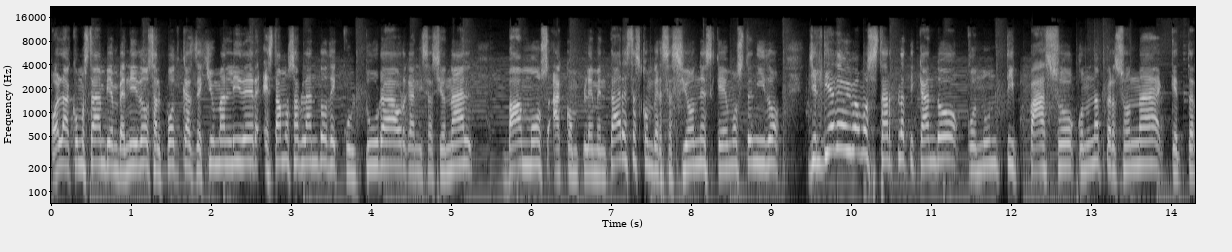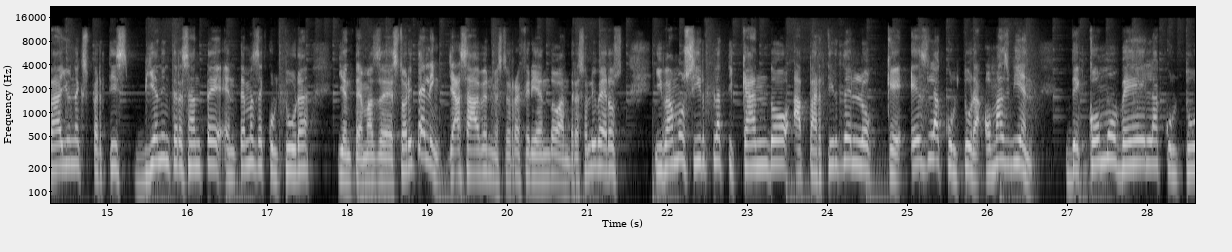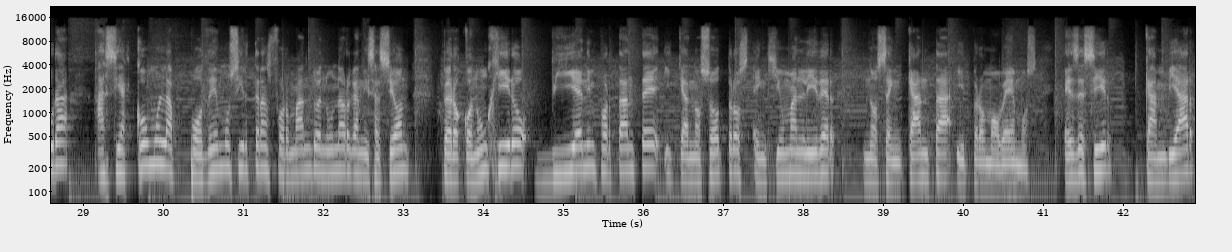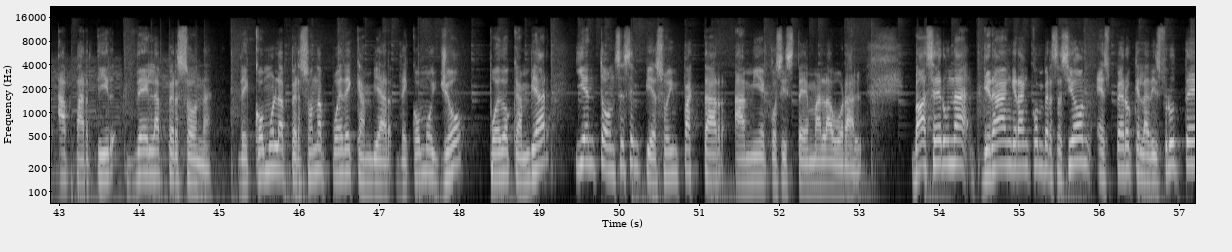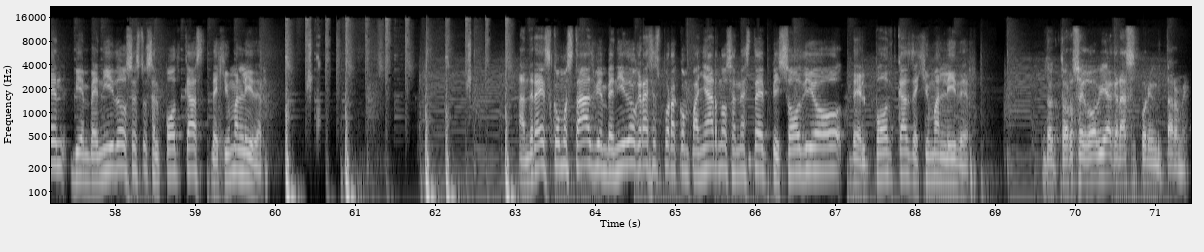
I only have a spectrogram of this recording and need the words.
Hola, ¿cómo están? Bienvenidos al podcast de Human Leader. Estamos hablando de cultura organizacional. Vamos a complementar estas conversaciones que hemos tenido y el día de hoy vamos a estar platicando con un tipazo, con una persona que trae una expertise bien interesante en temas de cultura y en temas de storytelling. Ya saben, me estoy refiriendo a Andrés Oliveros y vamos a ir platicando a partir de lo que es la cultura o más bien de cómo ve la cultura hacia cómo la podemos ir transformando en una organización, pero con un giro bien importante y que a nosotros en Human Leader nos encanta y promovemos. Es decir, cambiar a partir de la persona, de cómo la persona puede cambiar, de cómo yo puedo cambiar y entonces empiezo a impactar a mi ecosistema laboral. Va a ser una gran, gran conversación. Espero que la disfruten. Bienvenidos. Esto es el podcast de Human Leader. Andrés, ¿cómo estás? Bienvenido. Gracias por acompañarnos en este episodio del podcast de Human Leader. Doctor Segovia, gracias por invitarme.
